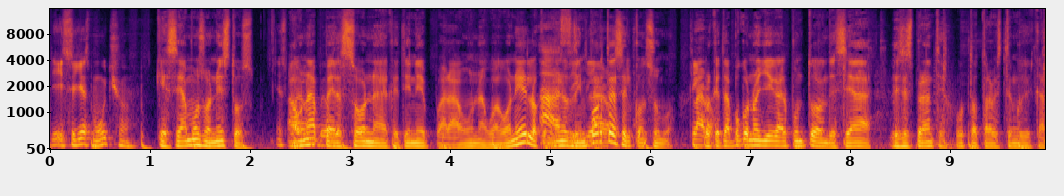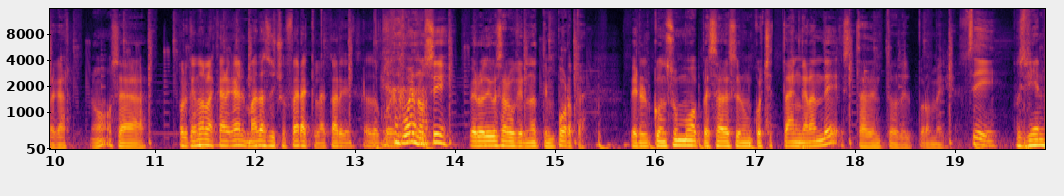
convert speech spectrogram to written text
Y eso ya es mucho. Que seamos honestos, Es a una un persona que tiene para una wagoner, lo que Ah, menos sí, le importa claro. es el consumo. Claro. Porque tampoco no llega al punto donde sea desesperante. Puta, otra vez tengo que cargar, ¿no? O sea, ¿Por qué no la carga? Él manda a su chofer a que la cargue. bueno, sí, pero digo, es algo que no te importa. Pero el consumo, a pesar de ser un coche tan grande, está dentro del promedio. Sí. Pues bien,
